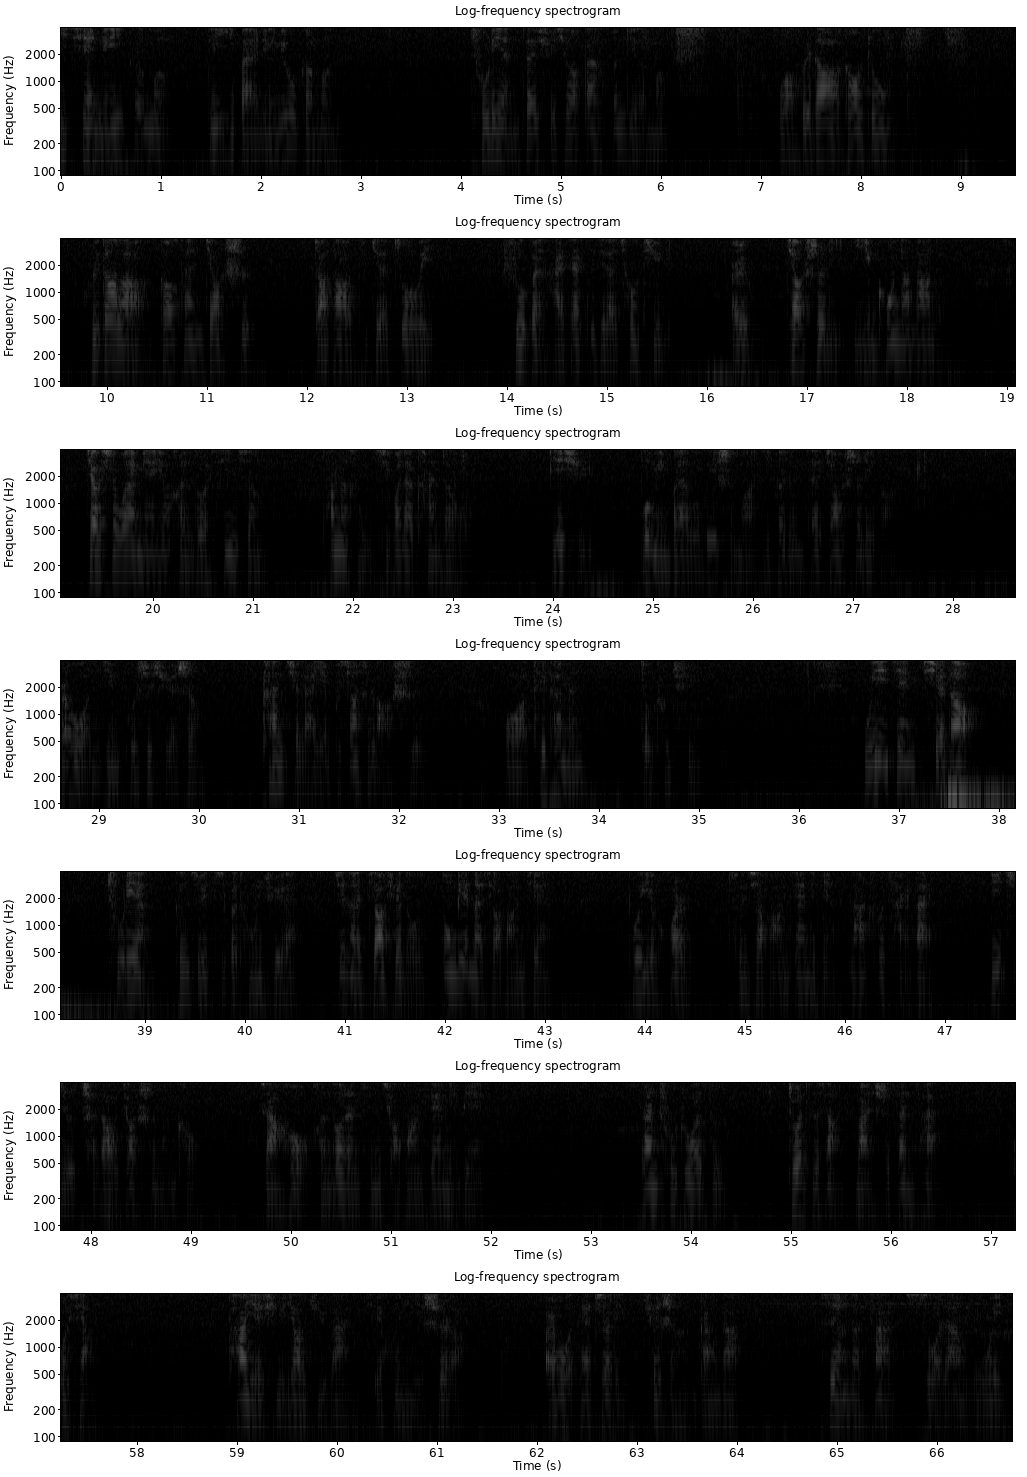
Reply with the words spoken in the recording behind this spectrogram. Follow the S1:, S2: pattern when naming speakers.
S1: 一千零一个梦，第一百零六个梦。初恋在学校办婚礼的梦。我回到了高中，回到了高三教室，找到自己的座位，书本还在自己的抽屉里，而教室里已经空荡荡的。教室外面有很多新生，他们很奇怪的看着我，也许不明白我为什么一个人在教室里吧。而我已经不是学生，看起来也不像是老师。我推开门，走出去，无意间瞥到初恋跟随几个同学进了教学楼东边的小房间。不一会儿，从小房间里边拉出彩带，一直扯到教室门口。然后很多人从小房间里边搬出桌子，桌子上满是饭菜。我想。他也许要举办结婚仪式了，而我在这里确实很尴尬。这样的饭索然无味，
